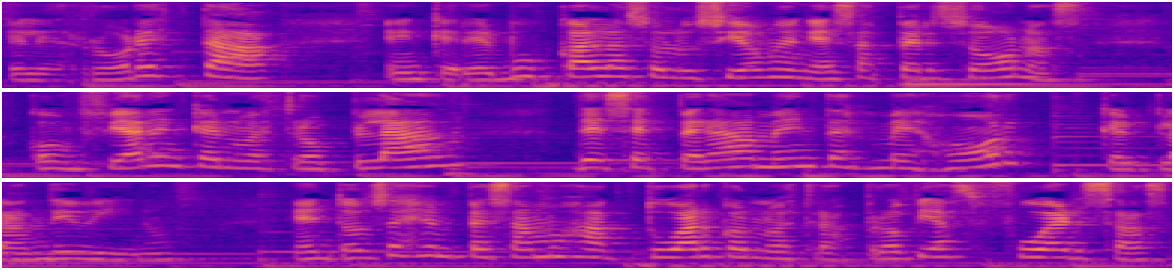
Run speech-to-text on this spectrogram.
El error está en querer buscar la solución en esas personas, confiar en que nuestro plan desesperadamente es mejor que el plan divino. Entonces empezamos a actuar con nuestras propias fuerzas,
